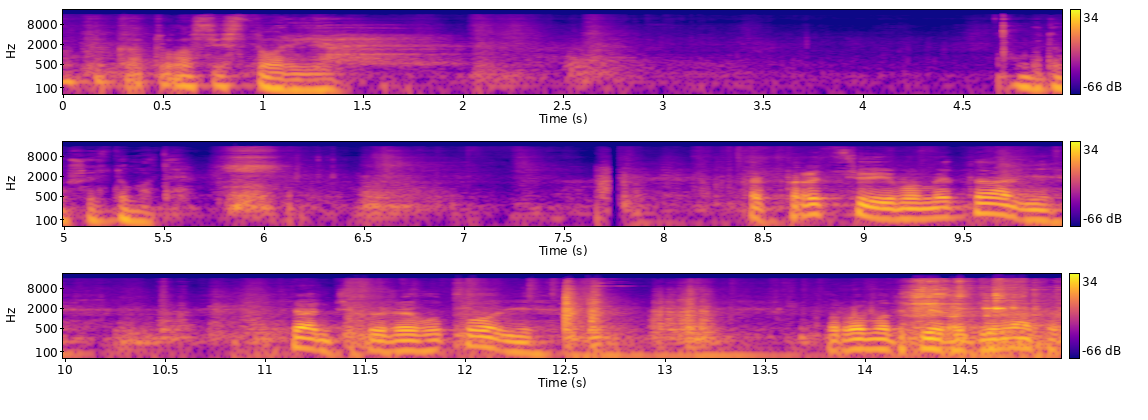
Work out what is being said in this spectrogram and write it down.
Ось така у нас історія. Будемо щось думати. Так, працюємо ми далі. Флянчики вже готові. Робимо такий радіатор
